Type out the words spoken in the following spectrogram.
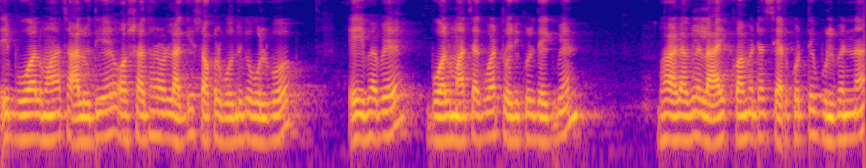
এই বোয়াল মাছ, আলু দিয়ে অসাধারণ লাগে, সকল বন্ধুকে বলব। এইভাবে বোয়াল মাছ একবার তৈরি করে দেখবেন। ভালো লাগলে লাইক কমেন্ট আর শেয়ার করতে ভুলবেন না।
